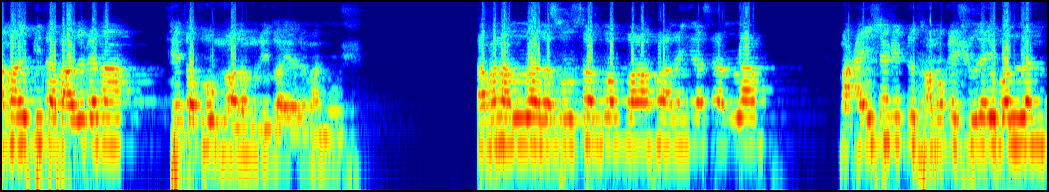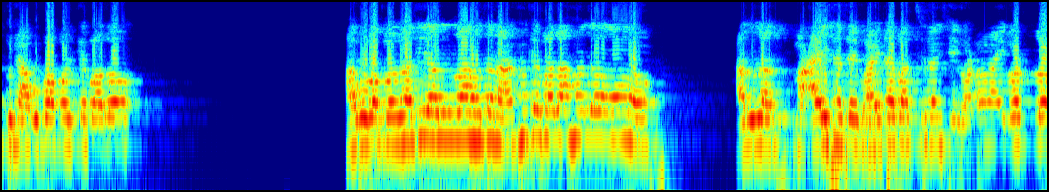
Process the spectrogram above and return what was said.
আমার পিতা পারবে না, সে তো খুব নরম হৃদয়ের মানুষ। তখন আল্লাহ রাসূল সাল্লাল্লাহু আলাইহি ওয়াসাল্লাম মা আয়েশাকে একটু ধমকে সুরেই বললেন, তুমি আবু বকরকে বলো। আবু বকর রাদিয়াল্লাহু তাআলা আনহুকে বলা হলো, আল্লাহ মা আয়েশা যে ভয়টা পাচ্ছিলেন সেই ঘটনাই ঘটলো।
